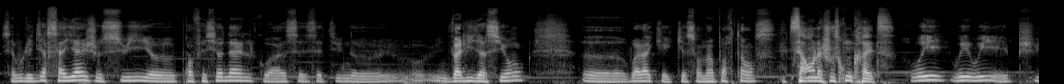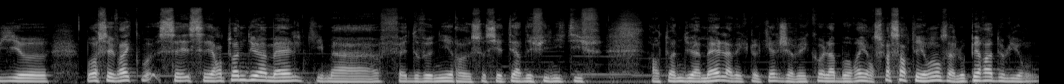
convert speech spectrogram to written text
ça voulait dire ça y est, je suis euh, professionnel, quoi. C'est une, une validation, voilà, qui, qui, a son importance. Ça rend la chose concrète. Oui, oui, oui. Et puis, bon, c'est vrai que c'est Antoine Duhamel qui m'a fait devenir sociétaire définitif. Antoine Duhamel, avec lequel j'avais collaboré en 71 à l'Opéra de Lyon.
